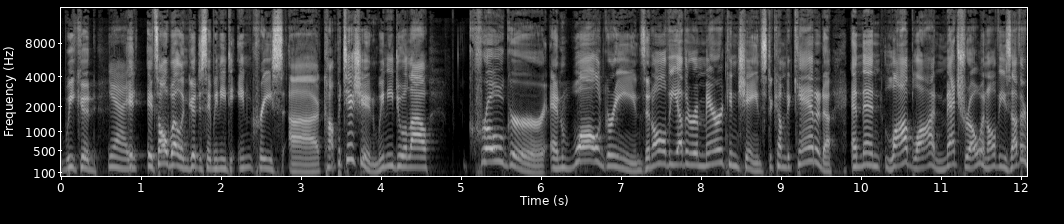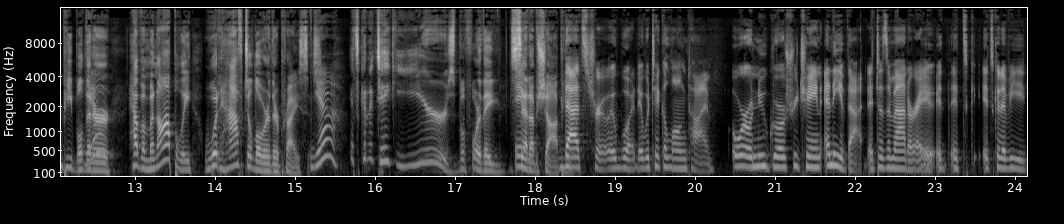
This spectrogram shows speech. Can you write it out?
We could. Yeah, It, it's all well and good to say we need to increase uh, competition. We need to allow Kroger and Walgreens and all the other American chains to come to Canada, and then Loblaw and Metro and all these other people that are have a monopoly would have to lower their prices. Yeah. it's going to take years before they set It- up shop. here. That's true. It would. It would take a long time. Or a new grocery chain. Any of that. It doesn't matter. It, it, it's it's going to be.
